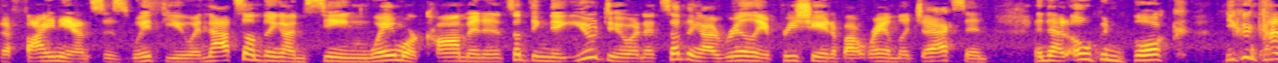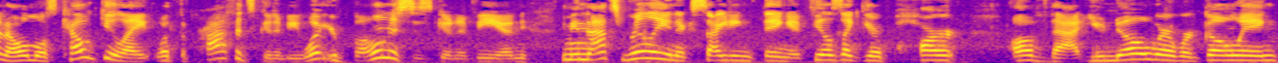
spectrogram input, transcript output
the finances with you. And that's something i'm seeing way more common. And it's something that you do. And it's something i really appreciate about ramblin jackson. And that open book you can kind of almost calculate what the profit's going to be what your bonus is going to be. And i mean that's really an exciting thing. It feels like you're part of that. You know where we're going.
